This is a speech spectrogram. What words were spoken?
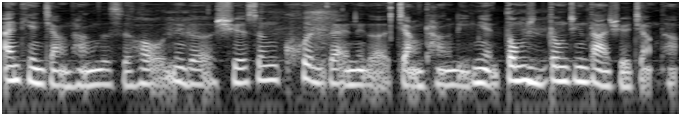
安田讲堂的时候，那个学生困在那个讲堂里面，东东京大学讲堂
